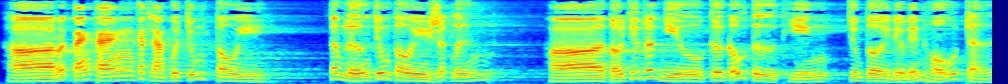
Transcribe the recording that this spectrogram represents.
Họ rất tán thán cách làm của chúng tôi. Tâm lượng chúng tôi rất lớn. Họ tổ chức rất nhiều cơ cấu từ thiện. Chúng tôi đều đến hỗ trợ.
